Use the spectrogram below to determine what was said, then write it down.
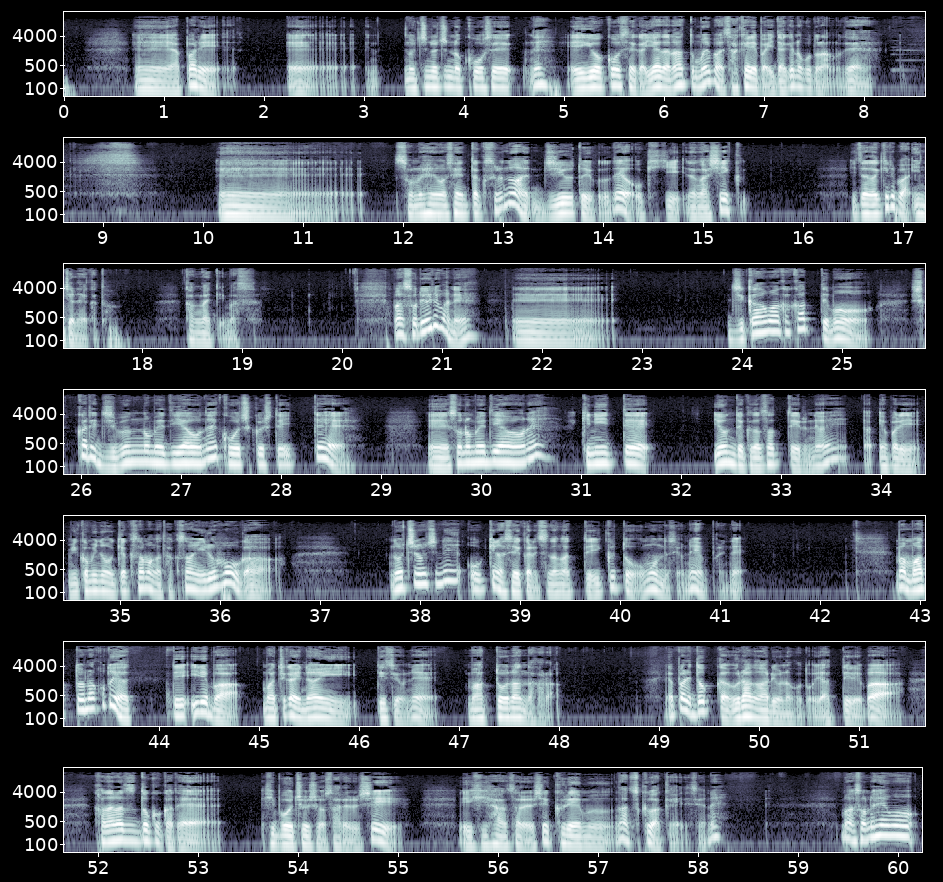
えー、やっぱり、えー、後々の構成、ね、営業構成が嫌だなと思えば避ければいいだけのことなので、えー、その辺を選択するのは自由ということでお聞き流しいただければいいんじゃないかと考えています。まあそれよりはね、えー、時間はかかってもしっかり自分のメディアをね構築していって、えー、そのメディアをね気に入って読んでくださっているね、やっぱり見込みのお客様がたくさんいる方が、後々ね、大きな成果につながっていくと思うんですよね、やっぱりね。まあ、まっとうなことやっていれば間違いないですよね。まっとうなんだから。やっぱりどっか裏があるようなことをやっていれば、必ずどこかで誹謗中傷されるし、批判されるし、クレームがつくわけですよね。まあ、その辺を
